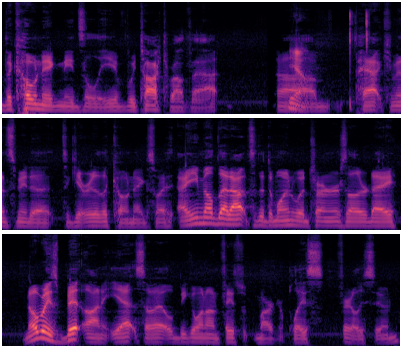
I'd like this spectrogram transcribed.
the Koenig needs to leave. We talked about that. Um, yeah. Pat convinced me to, to get rid of the Koenig. So I, I emailed that out to the Des Moines Wood Turners the other day. Nobody's bit on it yet, so it will be going on Facebook Marketplace fairly soon.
